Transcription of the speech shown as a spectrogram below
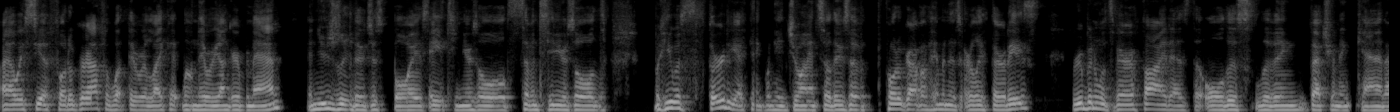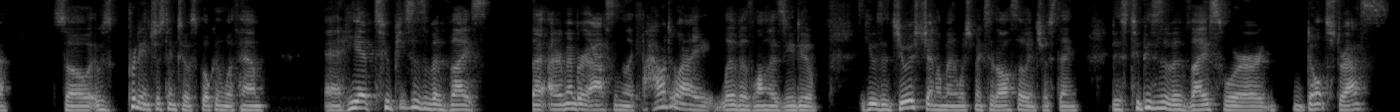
I always see a photograph of what they were like when they were younger men. And usually they're just boys, 18 years old, 17 years old, but he was 30, I think, when he joined. So there's a photograph of him in his early 30s. Reuben was verified as the oldest living veteran in Canada. So it was pretty interesting to have spoken with him. And he had two pieces of advice that I remember asking, like, how do I live as long as you do? He was a Jewish gentleman, which makes it also interesting. His two pieces of advice were don't stress.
